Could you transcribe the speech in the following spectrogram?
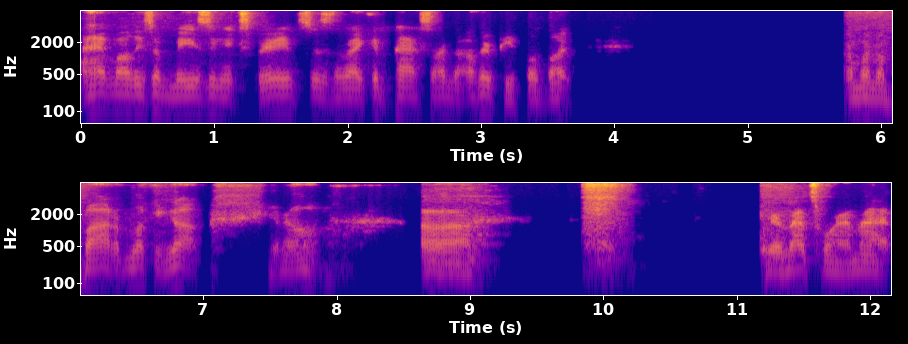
I have all these amazing experiences that I could pass on to other people, but I'm on the bottom looking up, you know. Uh, and that's where I'm at.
